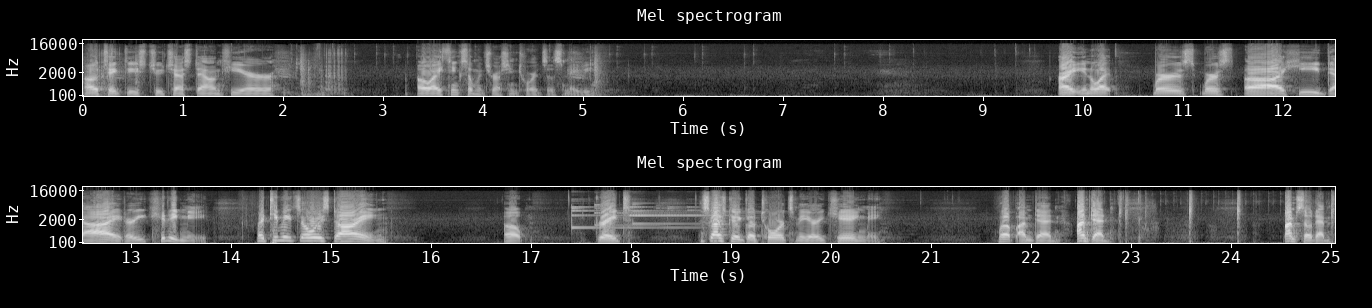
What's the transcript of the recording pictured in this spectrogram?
I'll take these two chests down here. Oh, I think someone's rushing towards us, maybe. Alright, you know what? Where's, where's, uh, he died. Are you kidding me? My teammate's always dying. Oh, great. This guy's gonna go towards me. Are you kidding me? Well, I'm dead. I'm dead. I'm so dead.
